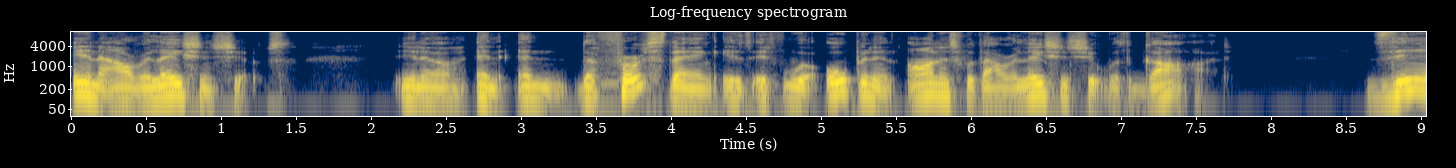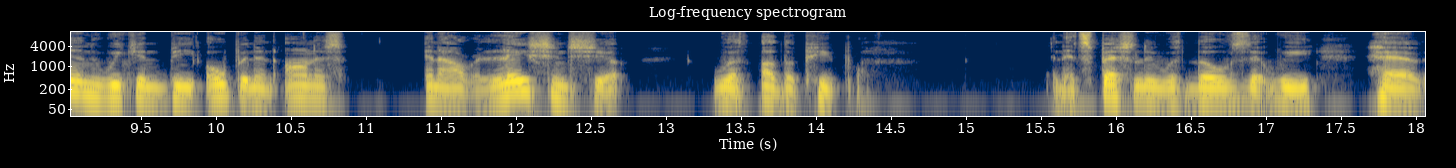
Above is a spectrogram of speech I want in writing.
in our relationships you know and and the first thing is if we're open and honest with our relationship with god then we can be open and honest in our relationship with other people. And especially with those that we have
